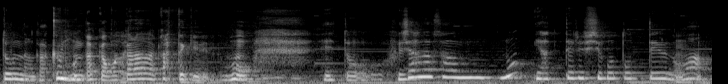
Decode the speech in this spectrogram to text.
どんな学問だかわからなかったけれども、はい、えーと、藤原さんのやってる仕事っていうのは、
